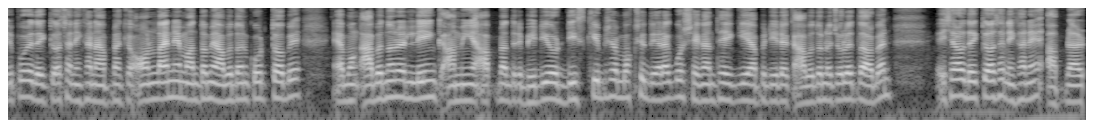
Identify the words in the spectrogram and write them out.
এরপরে দেখতে পাচ্ছেন, এখানে আপনাকে অনলাইনের মাধ্যমে আবেদন করতে হবে এবং আবেদনের লিঙ্ক আমি আপনাদের ভিডিওর ডিসক্রিপশন বক্সে দিয়ে রাখব, সেখান থেকে গিয়ে আপনি ডিরেক্ট আবেদনে চলে যেতে পারবেন। এছাড়াও দেখতে পাচ্ছেন, এখানে আপনার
